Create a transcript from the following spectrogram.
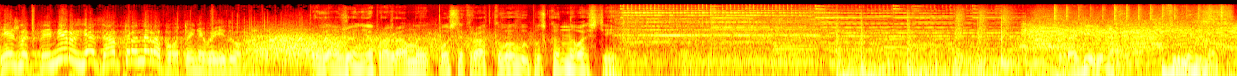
если, к примеру, я завтра на работу не выйду. Продолжение программы после краткого выпуска новостей. Проверено временем.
